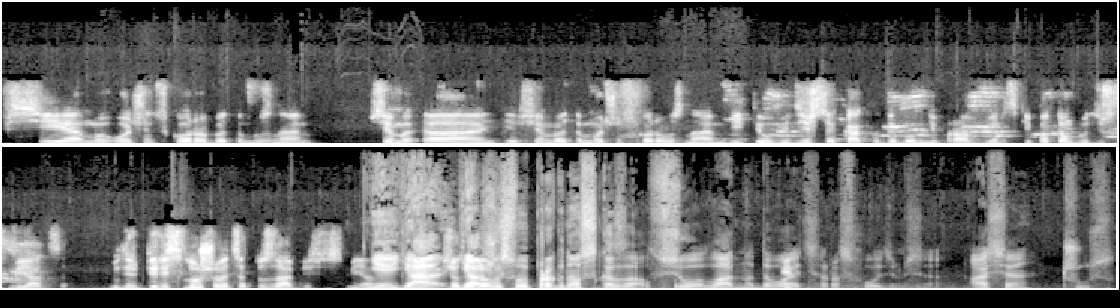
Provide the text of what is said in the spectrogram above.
Все мы очень скоро об этом узнаем. Все мы, э, и все мы этом очень скоро узнаем. И ты убедишься, как ты был неправ, Верский. Потом будешь смеяться. Будешь переслушивать эту запись и смеяться. Не, я, Что, я же свой прогноз сказал. Все, ладно, давайте и... расходимся. Ася? Чус.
